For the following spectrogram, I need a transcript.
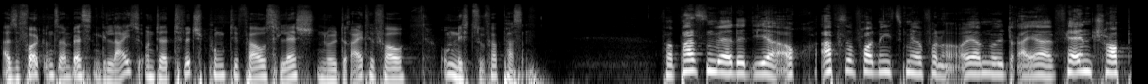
also folgt uns am besten gleich unter twitch.tv slash 03tv, um nichts zu verpassen. Verpassen werdet ihr auch ab sofort nichts mehr von eurem 03er Fanshop.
